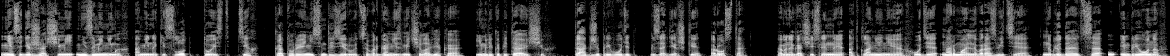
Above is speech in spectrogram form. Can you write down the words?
не содержащими незаменимых аминокислот, то есть тех, которые не синтезируются в организме человека и млекопитающих, также приводит к задержке роста. А многочисленные отклонения в ходе нормального развития наблюдаются у эмбрионов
